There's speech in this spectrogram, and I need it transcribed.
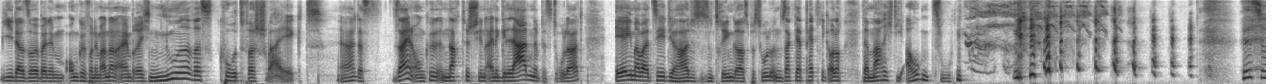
Jeder soll bei dem Onkel von dem anderen einbrechen, nur was Kurt verschweigt. Ja, dass sein Onkel im Nachttischchen eine geladene Pistole hat. Er ihm aber erzählt, ja, das ist eine Tränengaspistole. Und sagt der Patrick auch noch, da mache ich die Augen zu. So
